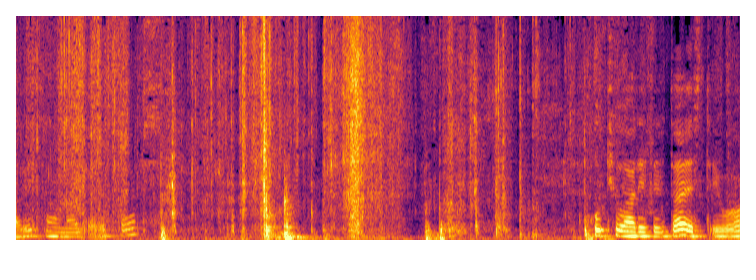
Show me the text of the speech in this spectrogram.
არის, მაინტერესებს. ხუთი ლარი ღირდა ეს ტილო.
